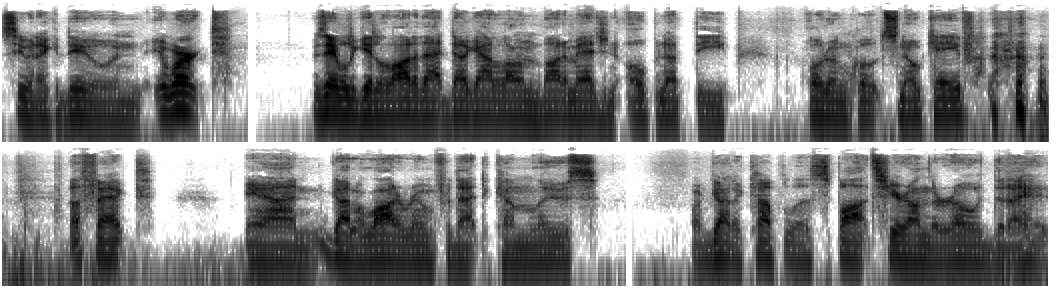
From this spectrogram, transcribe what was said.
see what I could do. And it worked. I was able to get a lot of that dug out along the bottom edge and open up the quote unquote snow cave effect and got a lot of room for that to come loose. I've got a couple of spots here on the road that I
